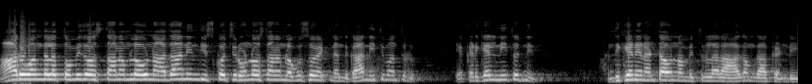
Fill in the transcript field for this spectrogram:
ఆరు వందల తొమ్మిదో స్థానంలో ఉన్న అదానిని తీసుకొచ్చి రెండో స్థానంలో కూర్చోబెట్టినందుకు ఆ నీతిమంతుడు? ఎక్కడికి వెళ్ళి నీతి నీతి అందుకే నేను అంటా ఉన్నా మిత్రులారా ఆగం కాకండి.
